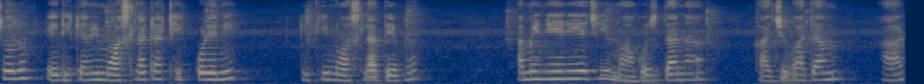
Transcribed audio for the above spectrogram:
চলুন, এদিকে আমি মশলাটা ঠিক করে নিই। কী কী মশলা দেব? আমি নিয়ে নিয়েছি মগজদানা কাজু বাদাম আর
